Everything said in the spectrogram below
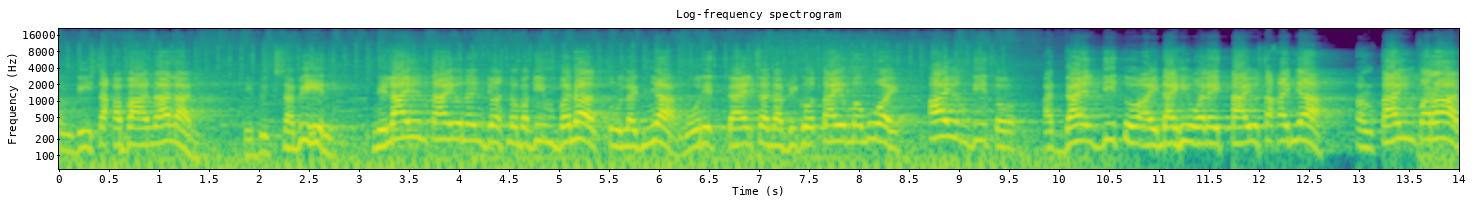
kundi sa kabanalan. Ibig sabihin, nilayon tayo ng Diyos na maging banal tulad niya, ngunit dahil sa nabigo tayong mamuhay ayon dito, at dahil dito ay nahiwalay tayo sa Kanya, ang tayong paraan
